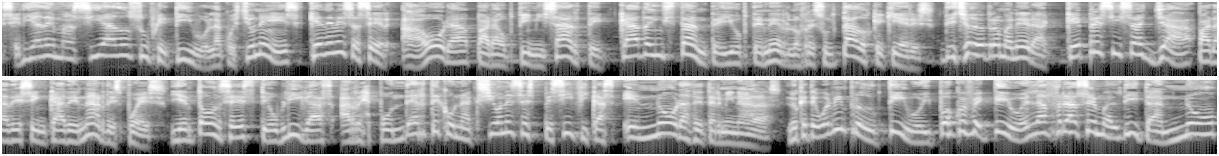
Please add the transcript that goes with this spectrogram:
sería demasiado subjetivo. La cuestión es, ¿qué debes hacer ahora para optimizarte cada instante y obtener los resultados que quieres? Dicho de otra manera, ¿qué precisas ya para desencadenar después? Y entonces te obligas a responderte con acciones específicas en horas determinadas. Lo que te vuelve improductivo y poco efectivo es la frase maldita, no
